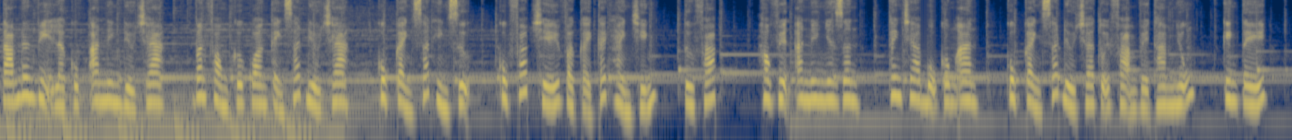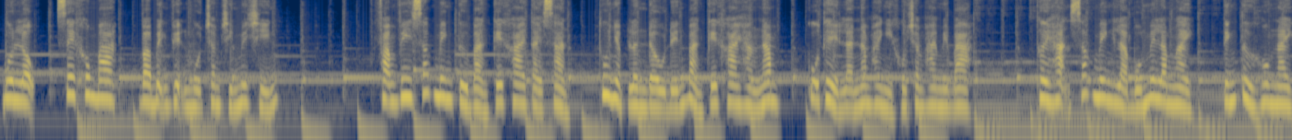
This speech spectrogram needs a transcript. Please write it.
8 đơn vị là Cục An ninh điều tra, Văn phòng Cơ quan Cảnh sát điều tra, Cục Cảnh sát hình sự, Cục Pháp chế và Cải cách hành chính, Tư pháp, Học viện An ninh Nhân dân, Thanh tra Bộ Công an, Cục Cảnh sát điều tra tội phạm về tham nhũng, kinh tế, buôn lậu, C03 và Bệnh viện 199. Phạm vi xác minh từ bản kê khai tài sản, thu nhập lần đầu đến bản kê khai hàng năm, cụ thể là năm 2023. Thời hạn xác minh là 45 ngày, tính từ hôm nay.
